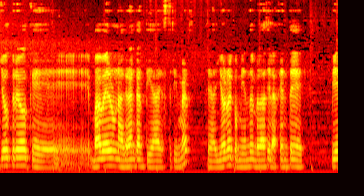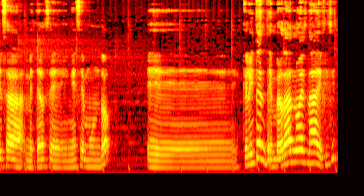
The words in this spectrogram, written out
yo creo que va a haber una gran cantidad de streamers. O sea, yo recomiendo en verdad si la gente piensa meterse en ese mundo, eh, que lo intenten, en verdad no es nada difícil.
